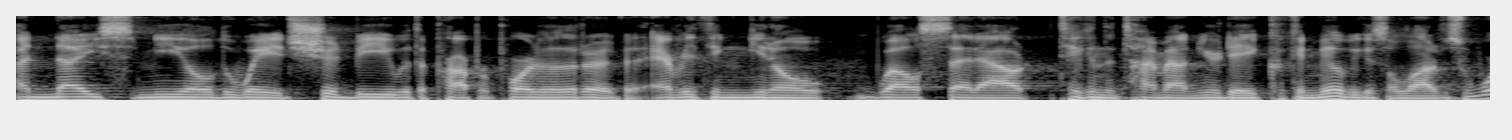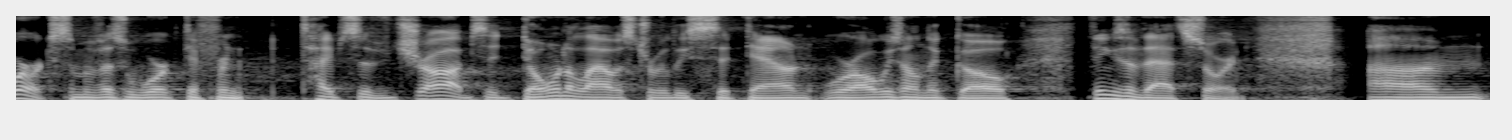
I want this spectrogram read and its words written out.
a nice meal the way it should be with the proper portion, but everything, you know, well set out, taking the time out in your day, cooking meal because a lot of us work. Some of us work different types of jobs that don't allow us to really sit down. We're always on the go, things of that sort. Um,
